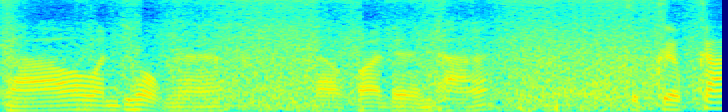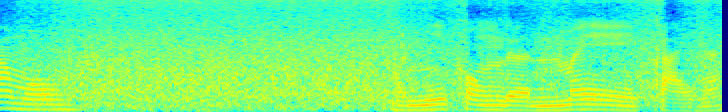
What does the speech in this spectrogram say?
เช้าวันที่ 6 นะเราก็เดินทางเกือบเกือบ9โมง วันนี้คงเดินไม่ไกลนะ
